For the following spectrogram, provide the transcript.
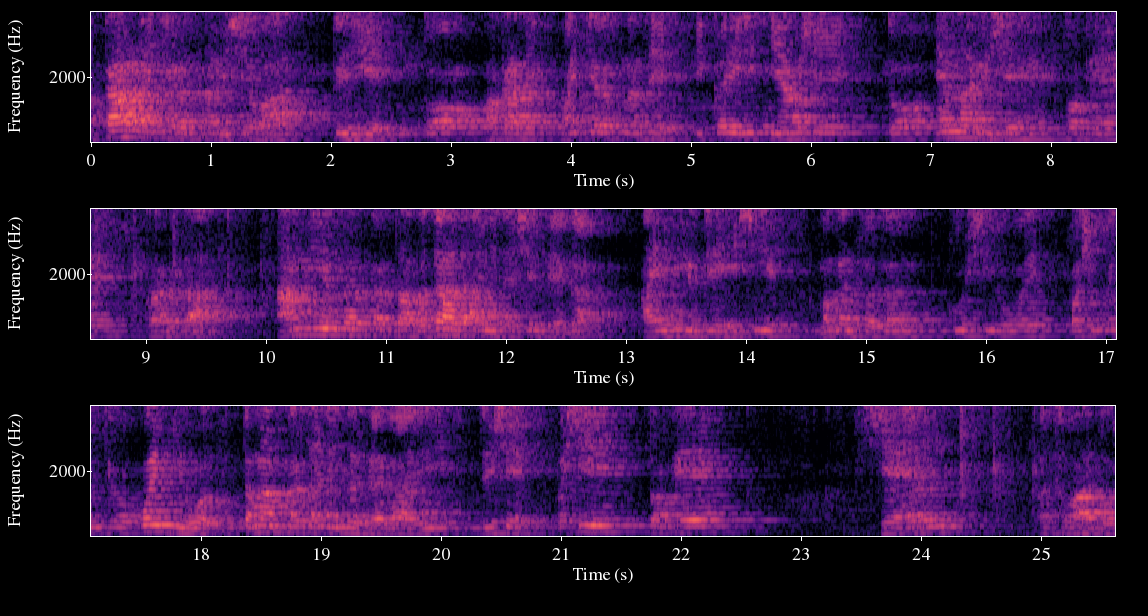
હકાર વાક્ય રચના વિશે વાત કરીએ. તો હકાર વાક્ય રચના છે એ કઈ રીતની આવશે? તો એમના વિશે તો કે કરતા. આમની અંદર કરતા બધા જ આવી જશે ભેગા. આવ્યું જે ઈશી મગન સગન ખુરશી હોય પશુ પંખીઓ કોઈ બી હોય, તમામ કરતાની અંદર ભેગા આવી જશે. પછી તો કે શેલ અથવા તો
